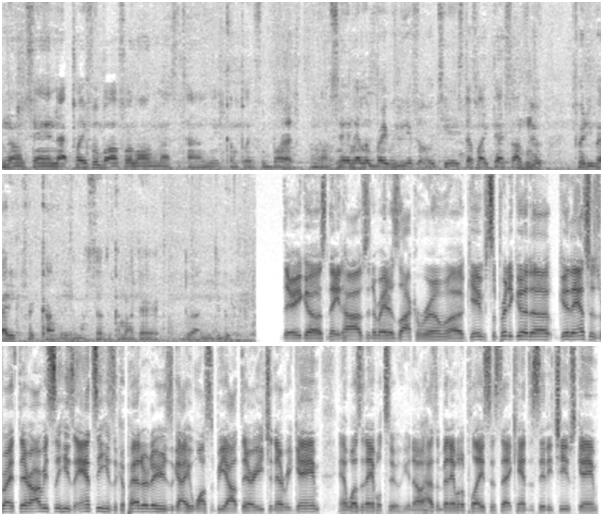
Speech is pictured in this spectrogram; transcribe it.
You know what I'm saying? Not play football for a long amount of time, and then come play football. You know what I'm saying? That little break we get for OTA, stuff like that. So I mm-hmm. feel pretty ready, pretty confident in myself to come out there and do what I need to do. There you go. It's Nate Hobbs in the Raiders locker room. Uh, gave some pretty good uh, good answers right there. Obviously, he's antsy. He's a competitor. He's a guy who wants to be out there each and every game and wasn't able to. You know, hasn't been able to play since that Kansas City Chiefs game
